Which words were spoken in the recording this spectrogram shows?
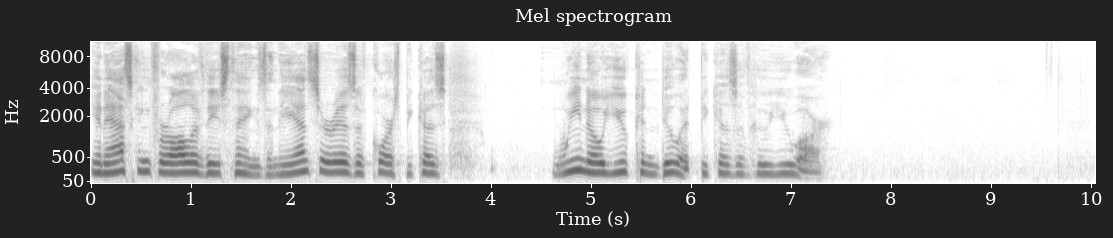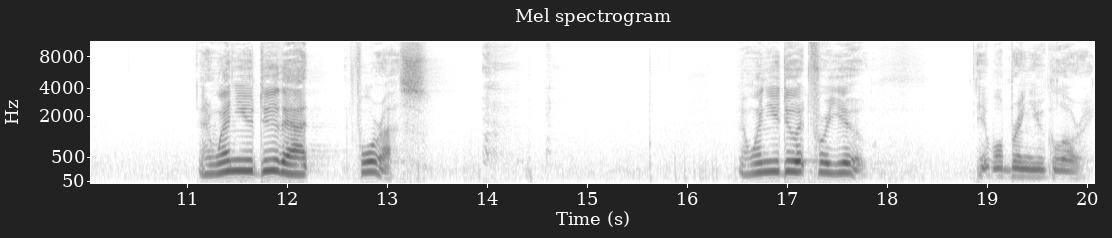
in asking for all of these things? And the answer is, of course, because we know you can do it because of who you are. And when you do that for us, and when you do it for you, it will bring you glory.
